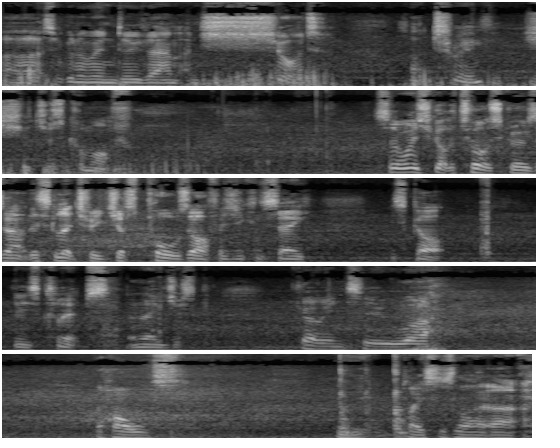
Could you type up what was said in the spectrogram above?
Uh, so we're going to undo them and should, that trim should just come off. So once you've got the Torx screws out, this literally just pulls off as you can see. It's got these clips and they just go into uh, the holes in places like that.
